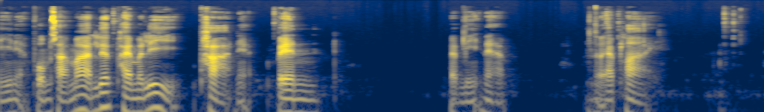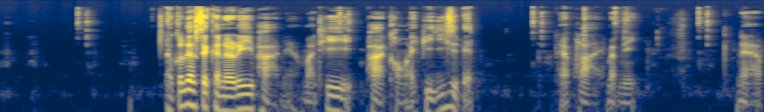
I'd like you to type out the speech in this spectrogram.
นี้เนี่ย ผมสามารถเลือก primary path เนี่ย เป็นแบบนี้นะครับแล้ว apply แล้วก็เลือก secondary path เนี่ยมาที่ path ของ IP 21 apply แบบนี้นะครับ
